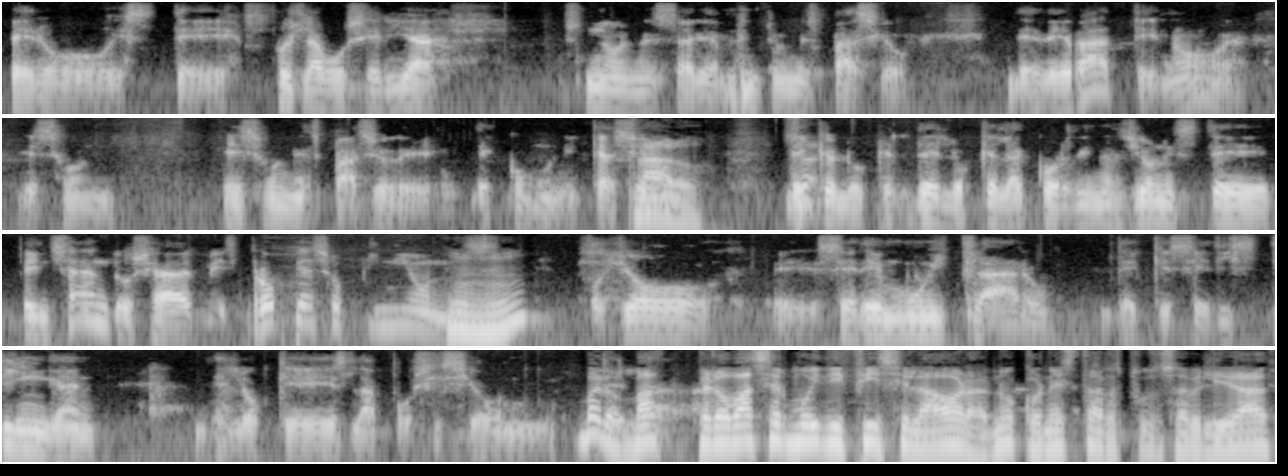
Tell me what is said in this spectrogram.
pero este, pues la vocería pues, no necesariamente un espacio de debate, ¿no? Es un es un espacio de, comunicación de que lo que de lo que la coordinación esté pensando, o sea, mis propias opiniones, pues yo eh, seré muy claro de que se distingan de lo que es la posición. Bueno, pero va a ser muy difícil ahora, ¿no? Con esta responsabilidad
